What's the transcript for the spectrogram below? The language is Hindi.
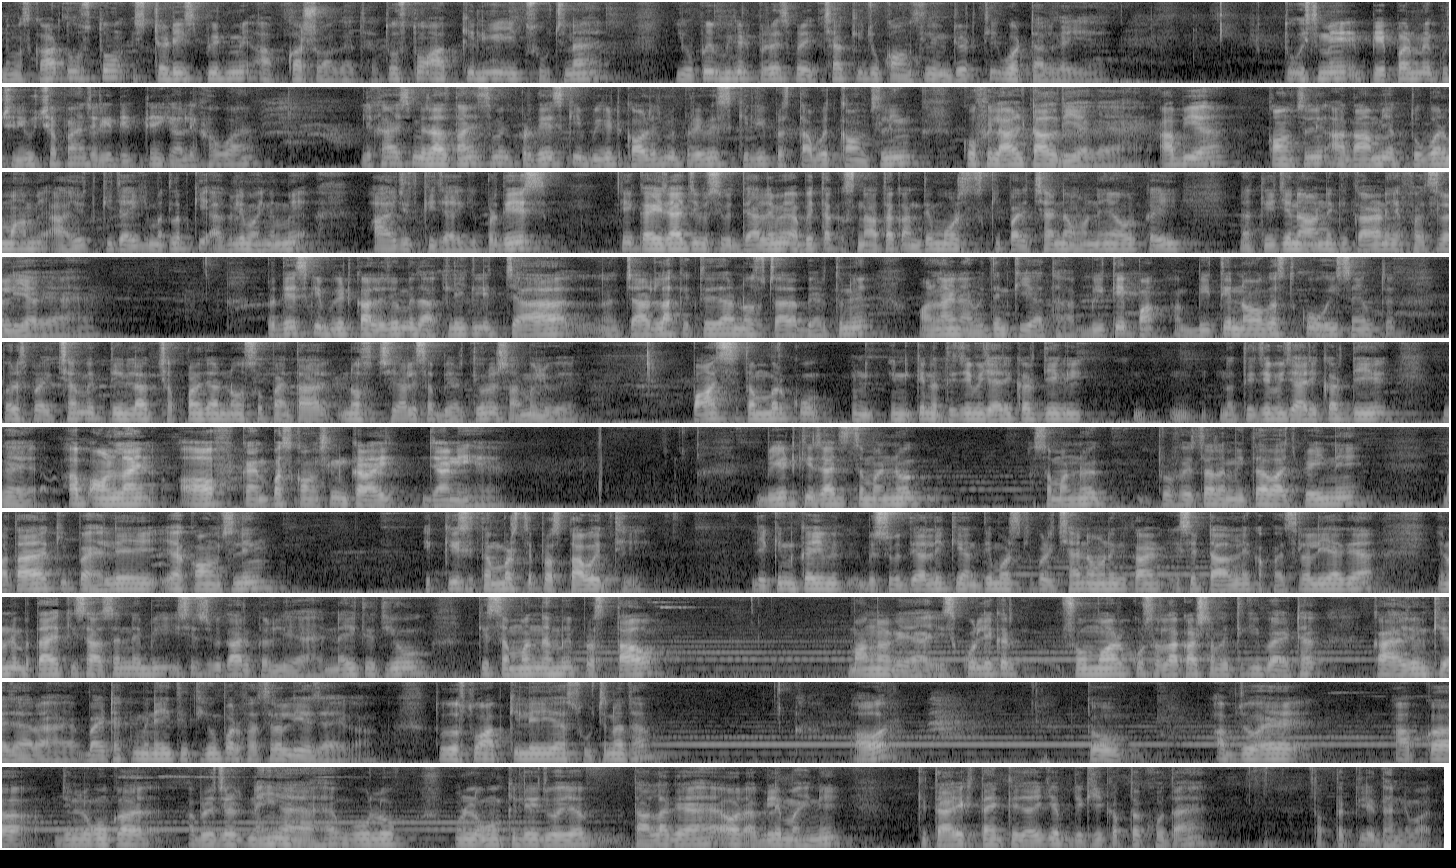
नमस्कार दोस्तों, स्टडी स्पीड में आपका स्वागत है। दोस्तों, आपके लिए एक सूचना है। यूपी बीएड प्रवेश परीक्षा की जो काउंसलिंग डेट थी वह टल गई है। तो इसमें पेपर में कुछ न्यूज़ छपा है, चलिए देखते हैं क्या लिखा हुआ है। लिखा है, इसमें राजधानी समेत प्रदेश के बीएड कॉलेज में प्रवेश के लिए प्रस्तावित काउंसलिंग को फ़िलहाल टाल दिया गया है। अब यह काउंसलिंग आगामी अक्टूबर माह में आयोजित की जाएगी मतलब कि अगले महीने में आयोजित की जाएगी। प्रदेश कि कई राज्य विश्वविद्यालय में अभी तक स्नातक अंतिम वर्ष की परीक्षा न होने और कई नतीजे न आने के कारण यह फैसला लिया गया है। प्रदेश के बीएड कॉलेजों में दाखिले के लिए चार चार लाख इकतीस हज़ार नौ सौ चार अभ्यर्थियों ने ऑनलाइन आवेदन किया था। बीते बीते नौ अगस्त को हुई संयुक्त प्रवेश परीक्षा में तीन लाख छप्पन हज़ार नौ सौ पैंतालीस नौ सौ छियालीस अभ्यर्थियों ने शामिल हुए। पाँच सितंबर को इनके नतीजे भी जारी कर दिए, नतीजे भी जारी कर दिए गए। अब ऑनलाइन ऑफ़ कैंपस काउंसलिंग कराई जानी है। बीएड की राज्य समन्वयक समन्वयक प्रोफेसर अमिता वाजपेयी ने बताया कि पहले यह काउंसलिंग 21 सितंबर से प्रस्तावित थी, लेकिन कई विश्वविद्यालय की अंतिम वर्ष की परीक्षाएँ न होने के कारण इसे टालने का फैसला लिया गया। इन्होंने बताया कि शासन ने भी इसे स्वीकार कर लिया है। नई तिथियों के संबंध में प्रस्ताव मांगा गया है। इसको लेकर सोमवार को सलाहकार समिति की बैठक का आयोजन किया जा रहा है। बैठक में नई तिथियों पर फैसला लिया जाएगा। तो दोस्तों, आपके लिए यह सूचना था। और तो अब जो है, आपका जिन लोगों का अब रिज़ल्ट नहीं आया है, वो लोग, उन लोगों के लिए जो है, अब टाला गया है और अगले महीने की तारीख तय की जाएगी। अब देखिए कब तक होता है। तब तक के लिए धन्यवाद।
